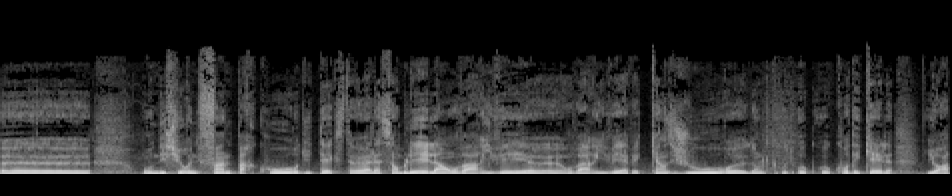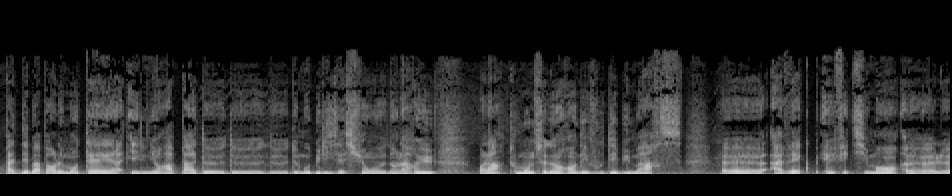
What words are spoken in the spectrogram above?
Euh, on est sur une fin de parcours du texte à l'Assemblée. Là, on va arriver, euh, on va arriver avec 15 jours euh, au, cours desquels il n'y aura pas de débat parlementaire et il n'y aura pas de, mobilisation dans la rue. Voilà, tout le monde se donne rendez-vous début mars euh, avec effectivement un,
